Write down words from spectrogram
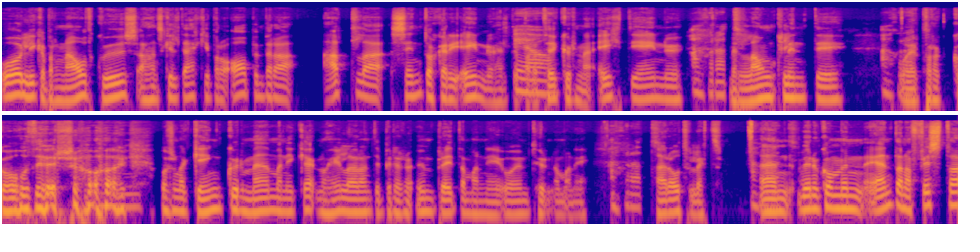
og líka bara náð Guðs að hann skildi ekki bara opinbera alla synd okkar í einu heldur bara Já. tekur hérna eitt í einu Akkurat. með langlindi og er Akkurat. bara góður og, Mhm, og svona gengur með manni í gegn og heila randi byrjar að umbreyta manni og umturna manni Akkurat. það er ótrúlegt akkurat. en við erum komin í endan af fyrsta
